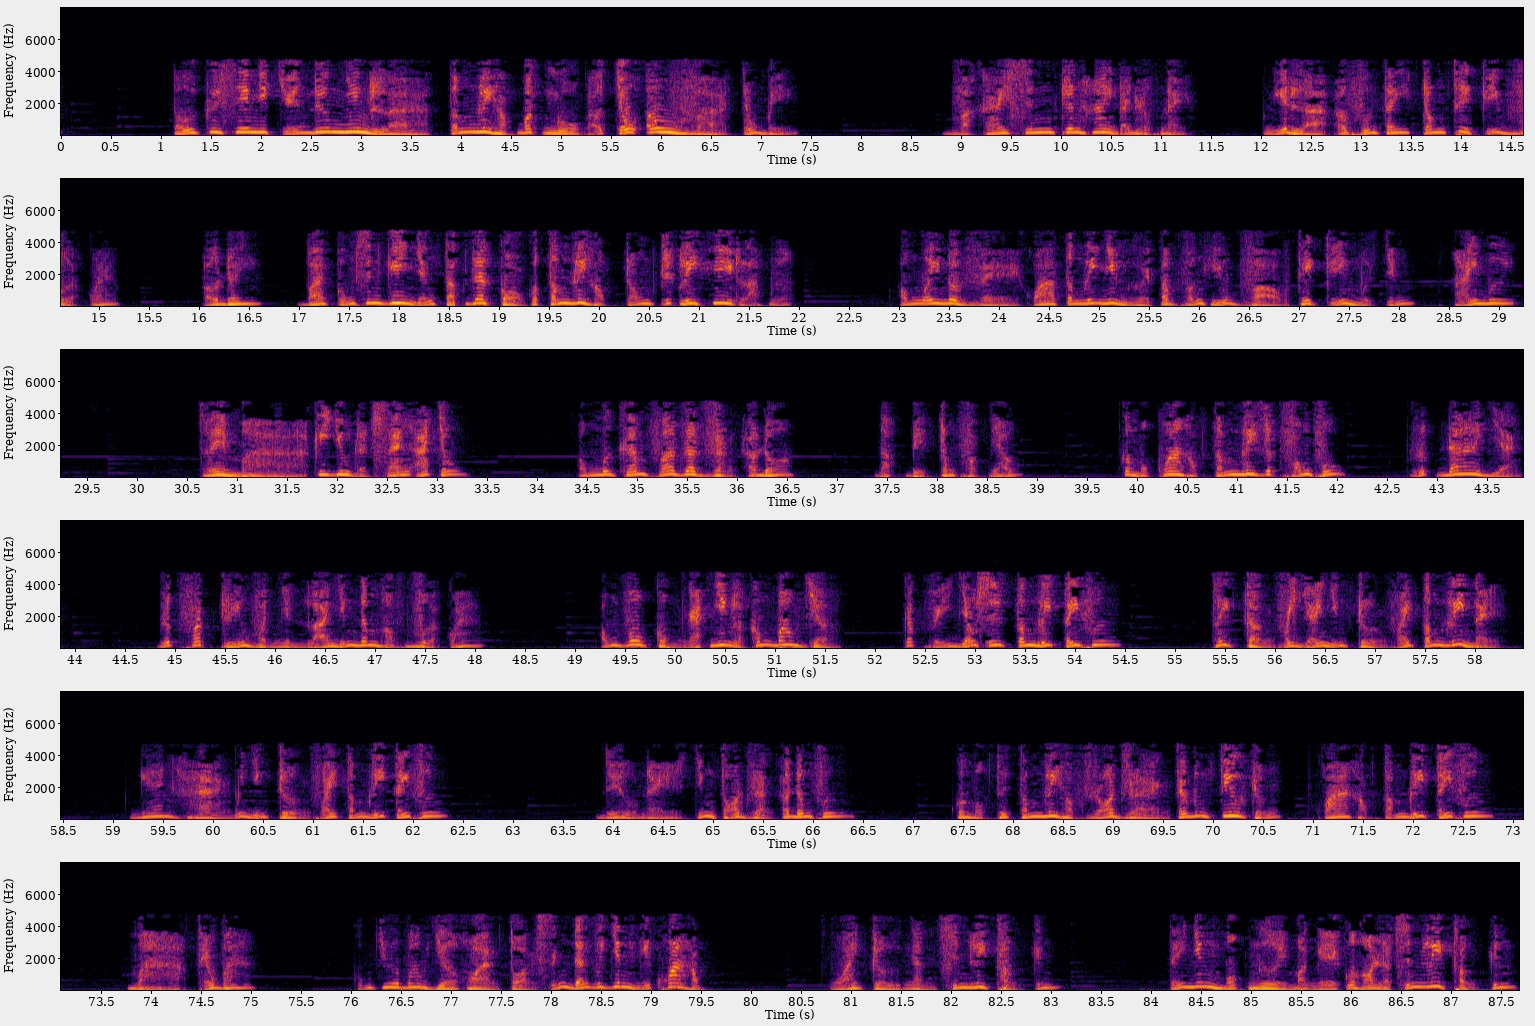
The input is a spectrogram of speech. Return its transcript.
tôi cứ xem như chuyện đương nhiên là tâm lý học bắt nguồn ở châu Âu và châu Mỹ. Và khai sinh trên hai đại lục này, nghĩa là ở phương Tây trong thế kỷ vừa qua. Ở đây, bạn cũng xin ghi nhận thật ra còn có tâm lý học trong triết lý Hy Lạp nữa. Ông ấy nói về khoa tâm lý như người ta vẫn hiểu vào thế kỷ 19, 20. Thế mà khi du lịch sang Á Châu, ông mới khám phá ra rằng ở đó, đặc biệt trong Phật giáo, có một khoa học tâm lý rất phong phú, rất đa dạng, rất phát triển và nhìn lại những năm học vừa qua. Ông vô cùng ngạc nhiên là không bao giờ các vị giáo sư tâm lý Tây Phương thấy cần phải dạy những trường phái tâm lý này ngang hàng với những trường phái tâm lý Tây Phương. Điều này chứng tỏ rằng ở Đông Phương có một thứ tâm lý học rõ ràng theo đúng tiêu chuẩn khoa học tâm lý Tây Phương, mà theo ba cũng chưa bao giờ hoàn toàn xứng đáng với danh nghĩa khoa học ngoại trừ ngành sinh lý thần kinh. Thế nhưng một người mà nghề của họ là sinh lý thần kinh,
